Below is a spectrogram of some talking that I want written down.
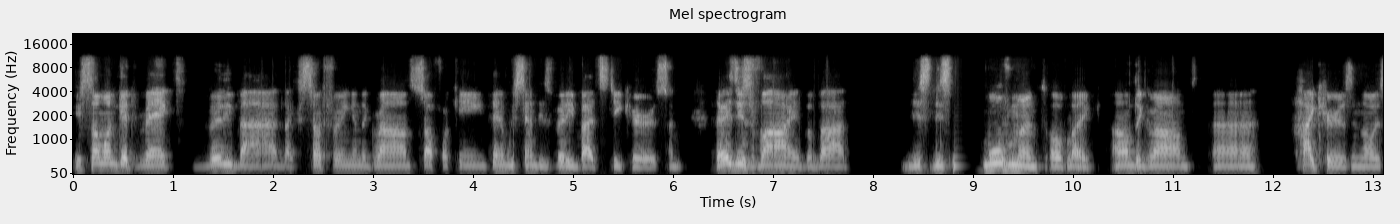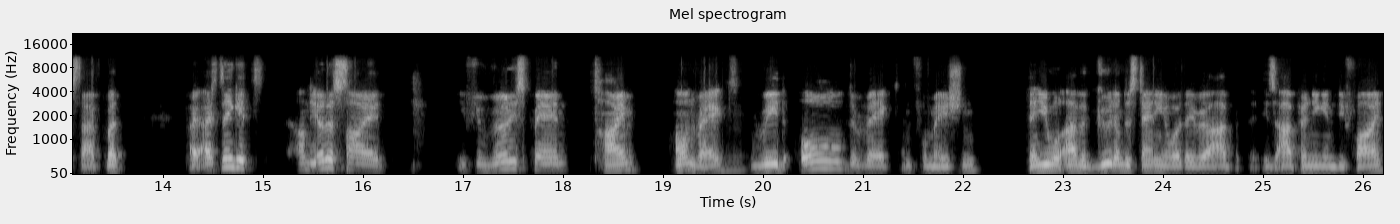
if someone get wrecked really bad, like suffering on the ground, suffocating, then we send these very bad stickers. And there is this vibe about this this movement of like underground uh, hikers and all this stuff. But I, I think it's on the other side, if you really spend time on Rekt, mm-hmm. read all the Rekt information, then you will have a good understanding of whatever is happening in DeFi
